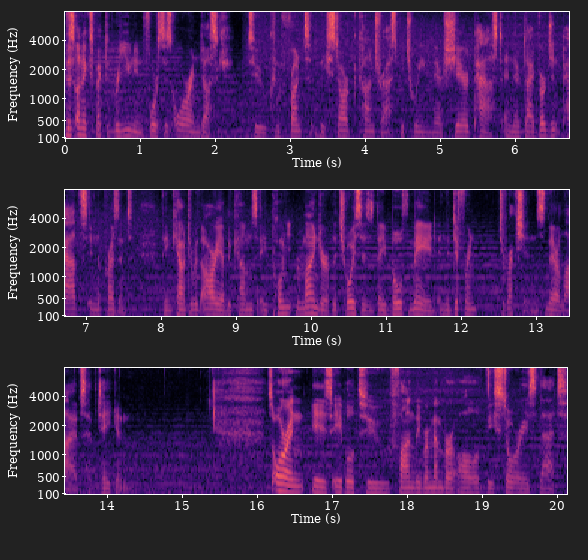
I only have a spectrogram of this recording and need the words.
This unexpected reunion forces Orin Dusk to confront the stark contrast between their shared past and their divergent paths in the present. The encounter with Arya becomes a poignant reminder of the choices they both made and the different directions their lives have taken. So Orin is able to fondly remember all of the stories that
